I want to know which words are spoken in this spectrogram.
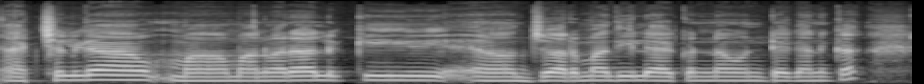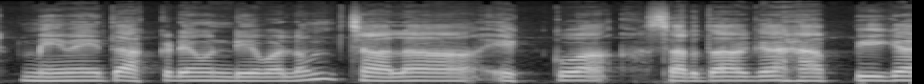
యాక్చువల్గా మా మనవరాలకి జ్వరం అది లేకుండా ఉంటే కనుక మేమైతే అక్కడే ఉండేవాళ్ళం. చాలా ఎక్కువ సరదాగా హ్యాపీగా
